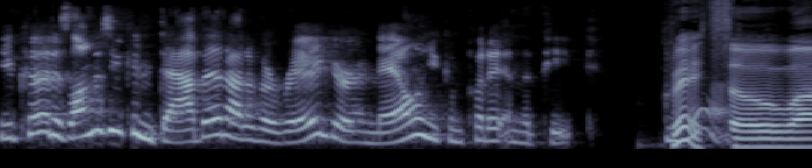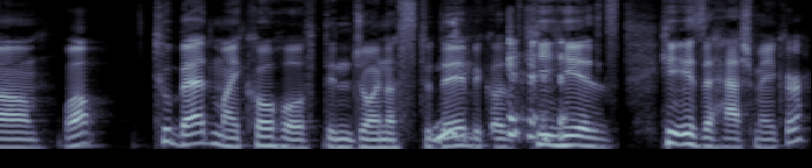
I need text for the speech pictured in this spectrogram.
You could. As long as you can dab it out of a rig or a nail, you can put it in the peak. Great. Yeah. So, um, well, too bad my co-host didn't join us today because he is he is a hash maker.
